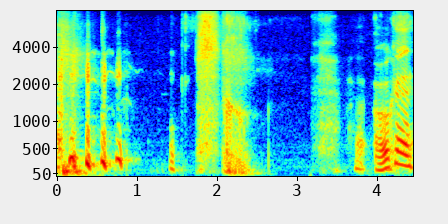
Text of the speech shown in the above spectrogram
okay.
